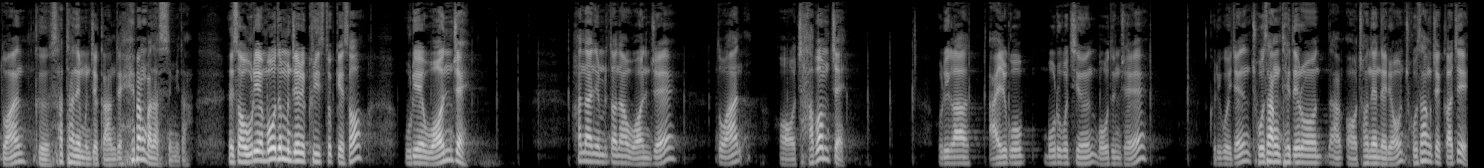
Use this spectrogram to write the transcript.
또한 그 사탄의 문제 가운데 해방받았습니다. 그래서 우리의 모든 문제를 그리스도께서 우리의 원죄, 하나님을 떠난 원죄, 또한 어, 자범죄, 우리가 알고 모르고 지은 모든 죄, 그리고 이제는 조상 대대로 어, 전해 내려온 조상죄까지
